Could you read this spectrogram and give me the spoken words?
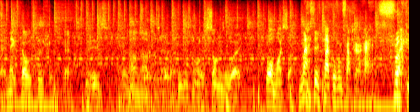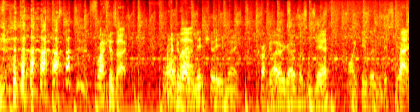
Okay, next goal is crucial in this game. It is. Very Oh, no, so. it's Let's go. other way. Funes Mori. Son is away. Go on, my son. Massive tackle from Fracker. Frakazak. What a literally his name. Frakazak. There we go. Like some Yeah. Of Ike's only biscuit. Bang.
